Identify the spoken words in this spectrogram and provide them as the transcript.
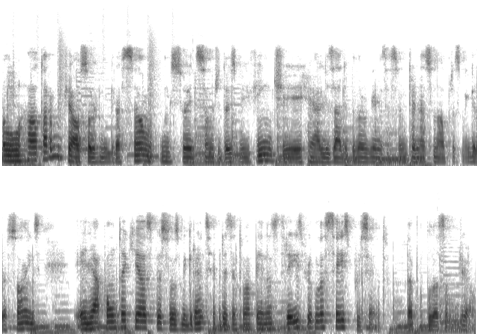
O Relatório Mundial sobre Migração, em sua edição de 2020, realizado pela Organização Internacional para as Migrações, ele aponta que as pessoas migrantes representam apenas 3,6% da população mundial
